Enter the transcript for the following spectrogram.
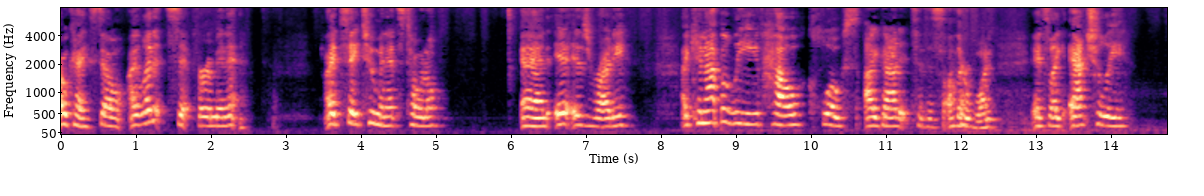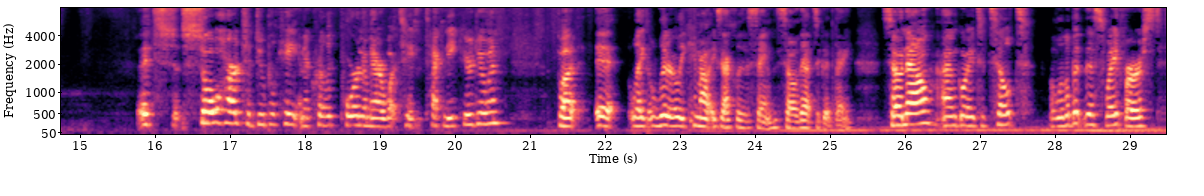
Okay, so I let it sit for a minute. I'd say two minutes total. And it is ready. I cannot believe how close I got it to this other one. It's like actually it's so hard to duplicate an acrylic pour no matter what technique you're doing. But it like literally came out exactly the same. So that's a good thing. So now I'm going to tilt a little bit this way first.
